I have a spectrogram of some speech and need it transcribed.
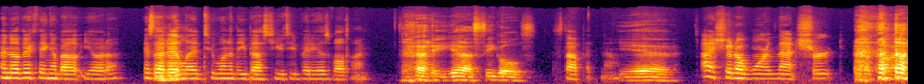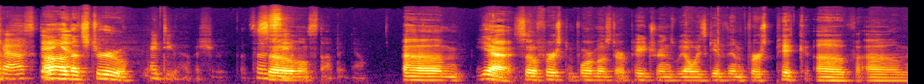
Another thing about Yoda is that it Mhm. led to one of the best YouTube videos of all time. yeah, seagulls. Stop it now. Yeah. I should have worn that shirt for the podcast. Dang oh, it. that's true. I do have a shirt that says So- Sable. Stop it now. Um, yeah, so first and foremost, our patrons, we always give them first pick of um,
